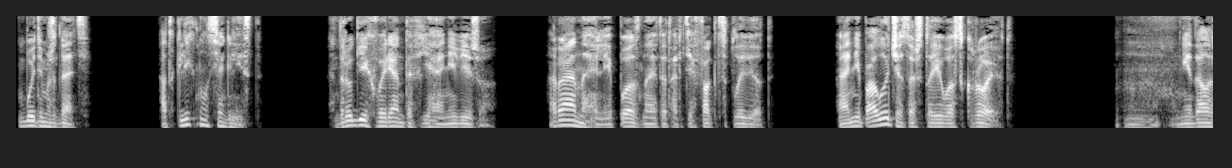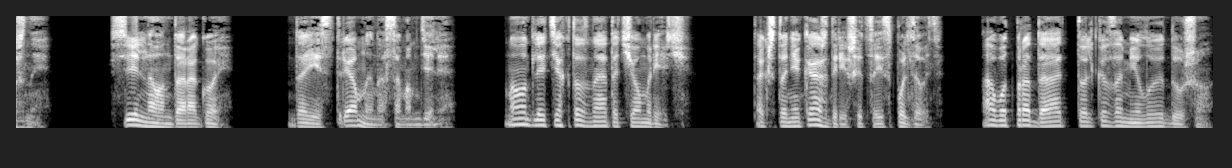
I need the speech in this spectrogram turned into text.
Будем ждать. Откликнулся Глист. Других вариантов я не вижу. Рано или поздно этот артефакт всплывет. А не получится, что его скроют? Не должны. Сильно он дорогой. Да и стрёмный на самом деле. Но для тех, кто знает, о чем речь. Так что не каждый решится использовать. А вот продать только за милую душу.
